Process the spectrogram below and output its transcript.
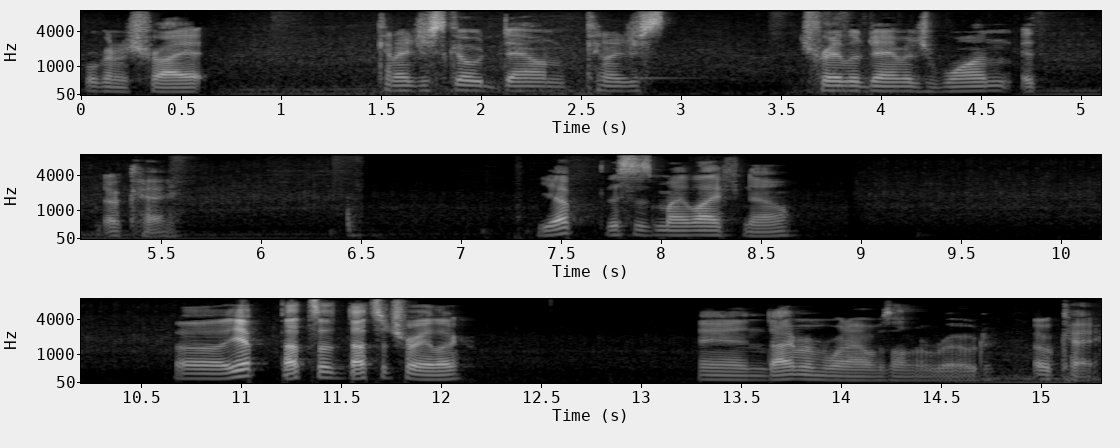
we're gonna try it. Can I just go down? Can I just trailer damage one? It okay. Yep, this is my life now. Uh, yep, that's a that's a trailer. And I remember when I was on the road. Okay.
